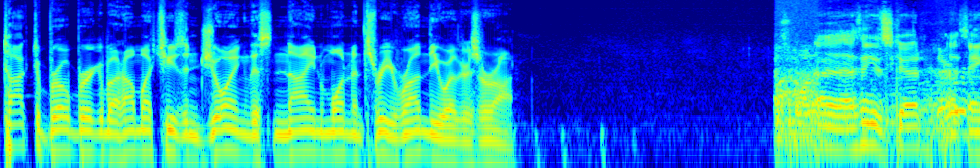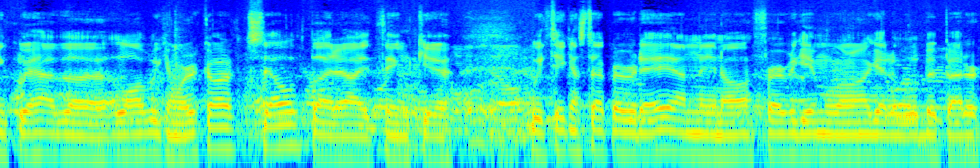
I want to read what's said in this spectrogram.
talked to Broberg about how much he's enjoying this 9 1 and 3 run the Oilers are on. I think it's good. I think we have a, lot we can work on still, but I think uh, we take a step every day, and you know, for every game we want to get a little bit better.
